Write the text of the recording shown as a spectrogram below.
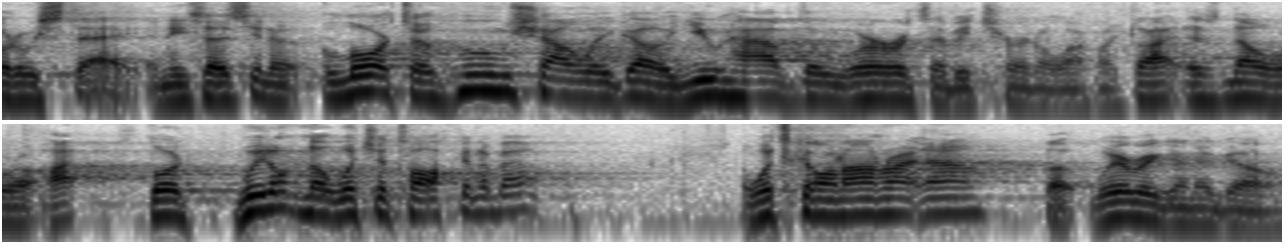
Or do we stay? And he says, You know, Lord, to whom shall we go? You have the words of eternal life. Like, there's no world. I, Lord, we don't know what you're talking about, what's going on right now, but where are we going to go?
